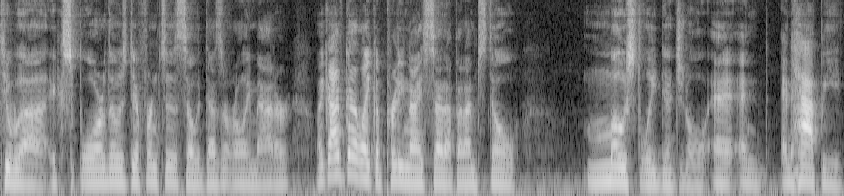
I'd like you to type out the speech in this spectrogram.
to uh, explore those differences, so it doesn't really matter. Like I've got like a pretty nice setup, and I'm still mostly digital, and and, and happy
